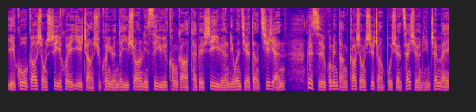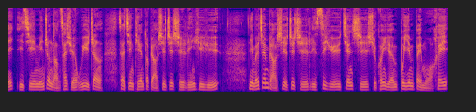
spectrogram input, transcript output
已故高雄市议会议长许坤元的遗孀林思瑜控告台北市议员林文杰等七人。对此，国民党高雄市长补选参选人林真梅以及民政党参选人吴玉正在今天都表示支持林瑜瑜。李梅珍表示支持林思瑜，坚持许坤元不应被抹黑。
